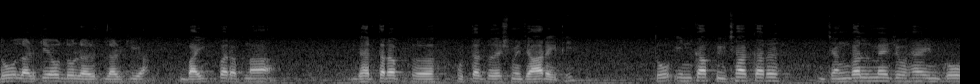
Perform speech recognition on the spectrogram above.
दो लड़के और दो लड़कियाँ बाइक पर अपना घर तरफ़ उत्तर प्रदेश में जा रही थी। तो इनका पीछा कर जंगल में जो है इनको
